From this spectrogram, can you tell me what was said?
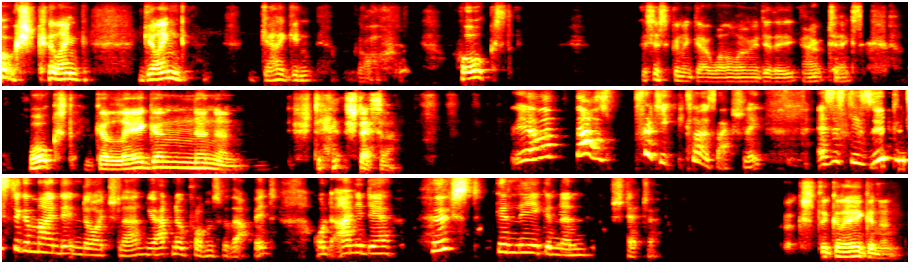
höchst gelenk, gelenk, gelegen, oh, Hochst. This is going to go well when we do the outtakes. Hochst gelegenen Städte. Yeah, that, that was pretty close actually. Es ist die südlichste Gemeinde in Deutschland. You had no problems with that bit. Und eine der höchstgelegenen Städte. Höchste gelegenen.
